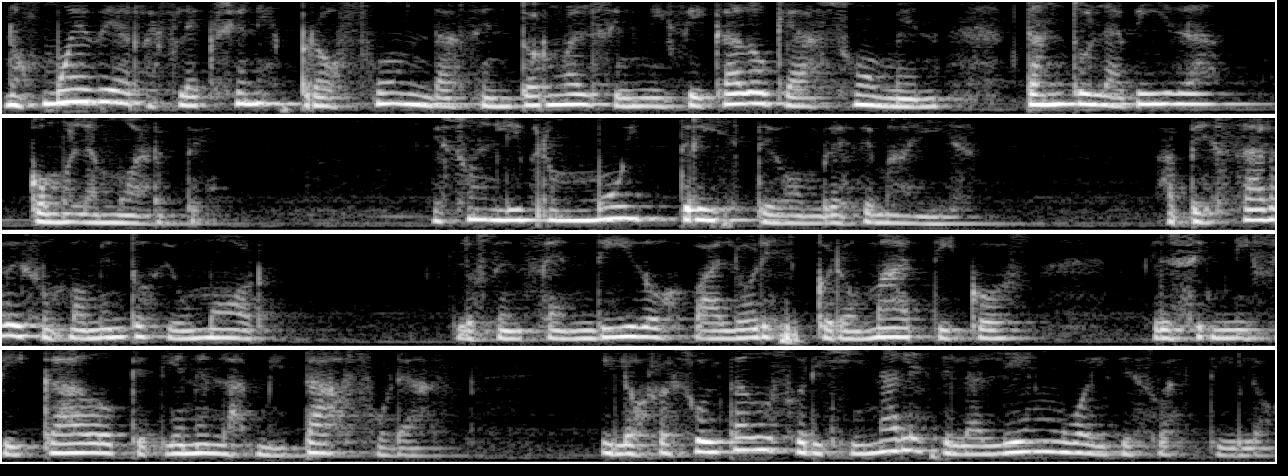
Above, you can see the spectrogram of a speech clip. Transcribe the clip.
nos mueve a reflexiones profundas en torno al significado que asumen tanto la vida como la muerte. Es un libro muy triste, Hombres de Maíz, a pesar de sus momentos de humor, los encendidos valores cromáticos, el significado que tienen las metáforas y los resultados originales de la lengua y de su estilo.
